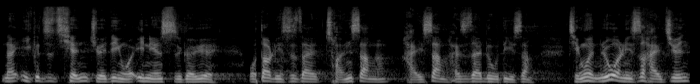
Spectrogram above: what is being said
那一个字签决定我一年十个月，我到底是在船上、海上还是在陆地上。请问，如果你是海军，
